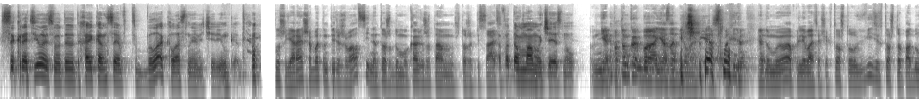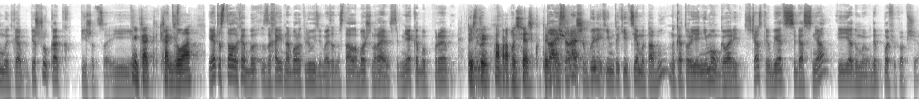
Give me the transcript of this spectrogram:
сократилось. Вот этот high концепт была классная вечеринка. Слушай, я раньше об этом переживал сильно, тоже думал, как же там, что же писать. А потом маму честнул. Нет, потом как бы я забил. Честно. Я, я думаю, а, плевать вообще, кто что увидит, кто что подумает, как бы пишу, как пишется. И, И как, как дела? и это стало как бы заходить наоборот людям, это стало больше нравиться. Мне как бы... про- То есть именно- ты обратную вот- связь какую-то Да, если раньше были какие-то такие темы табу, на которые я не мог говорить, сейчас как бы я это с себя снял, и я думаю, да пофиг вообще.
